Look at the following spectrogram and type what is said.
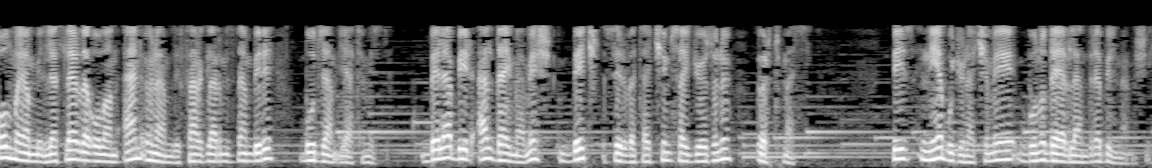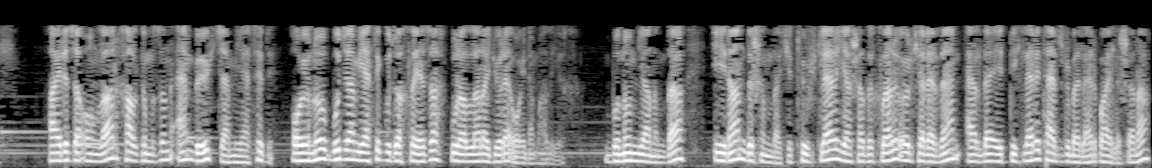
olmayan milletler de olan en önemli fərqlərimizdən biri bu cəmiyyətimizdir. Belə bir əl dəyməmiş bek sirvətə kimsə gözünü örtməz. Biz niyə bu günə kimi bunu dəyərləndirə bilməmişik? Ayrıca onlar xalqımızın ən böyük cəmiyyətidir. Oyunu bu cəmiyyəti qucaqlayacaq qurallara görə oynamalıyıq. Bunun yanında İran dışındakı türklər yaşadıkları ölkələrdən əldə etdikləri təcrübələri paylaşaraq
